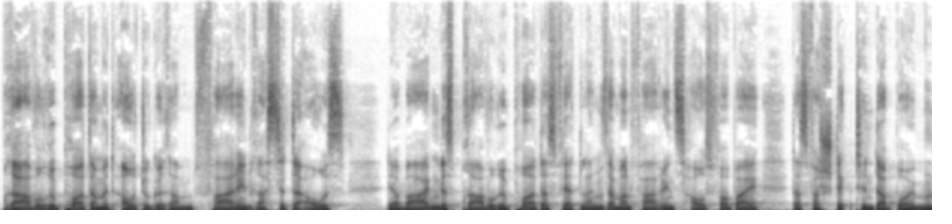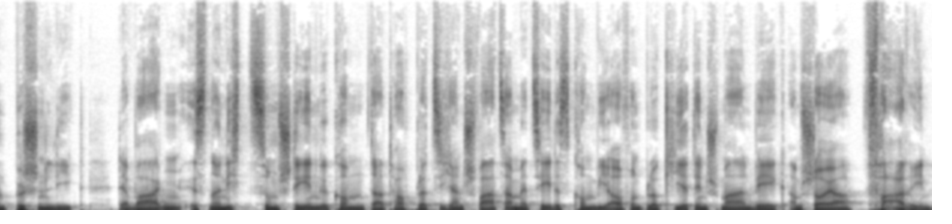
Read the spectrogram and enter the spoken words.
Bravo-Reporter mit Auto gerammt. Farin rastete aus. Der Wagen des Bravo-Reporters fährt langsam an Farins Haus vorbei, das versteckt hinter Bäumen und Büschen liegt. Der Wagen ist noch nicht zum Stehen gekommen, da taucht plötzlich ein schwarzer Mercedes-Kombi auf und blockiert den schmalen Weg. Am Steuer, fahr ihn.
